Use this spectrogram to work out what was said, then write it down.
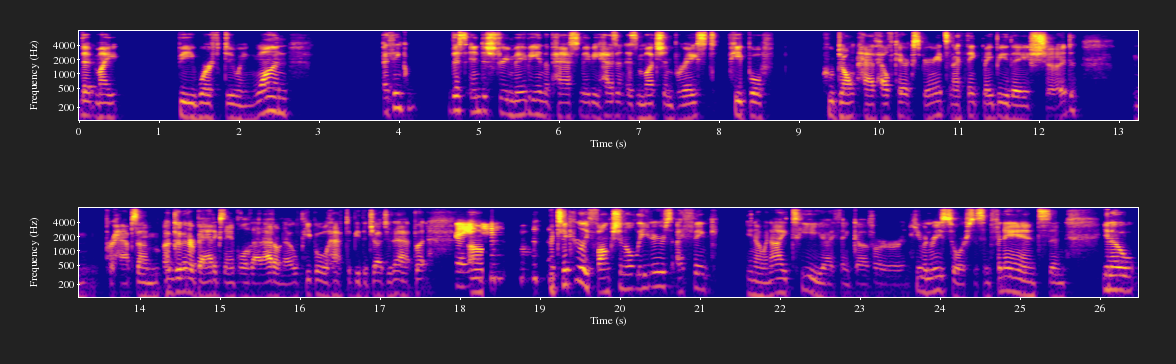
that might be worth doing. One, I think this industry maybe in the past maybe hasn't as much embraced people who don't have healthcare experience, and I think maybe they should. Mm, perhaps I'm a good or bad example of that. I don't know. People will have to be the judge of that. But um, particularly functional leaders, I think you know, in IT, I think of, or in human resources and finance. And, you know,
